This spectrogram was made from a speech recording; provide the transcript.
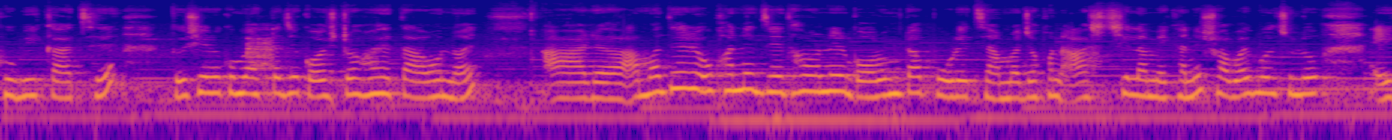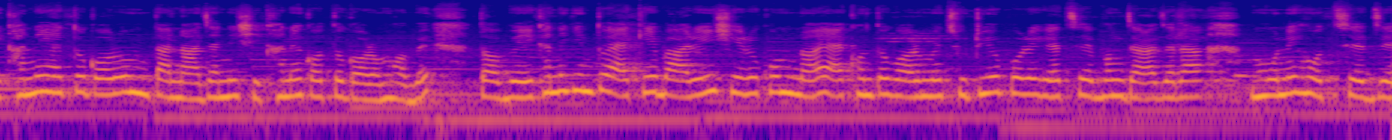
খুবই কাছে। তো সেরকম একটা যে কষ্ট হয় তাও নয়। আর আমাদের ওখানে যে ধরনের গরমটা পড়েছে, আমরা যখন আসছিলাম এখানে, সবাই বলছিল এখানে এত গরম, তা না জানি সেখানে কত গরম হবে। তবে এখানে কিন্তু একেবারেই সেরকম নয়, এখন তো গরমে ছুটিও পড়ে গেছে এবং যারা যারা মনে হচ্ছে যে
